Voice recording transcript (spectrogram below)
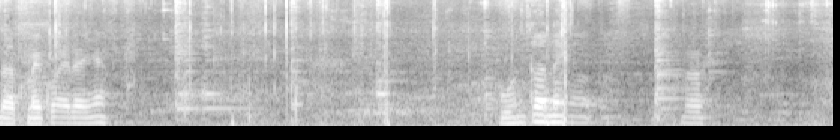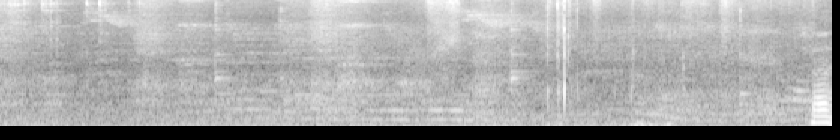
Đặt máy quay đây nhá. 4 cân anh ạ. Đây. Đây.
